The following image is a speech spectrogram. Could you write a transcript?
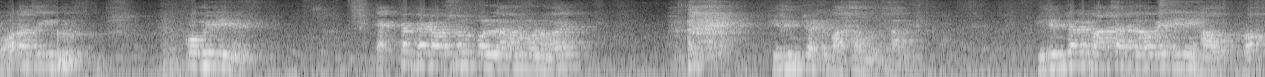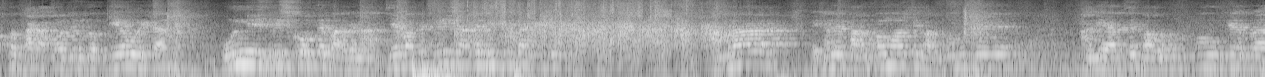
ঘর আছে কিন্তু কমিটি নেই। একটা ফেডারেশন করলে আমার মনে হয় ফিল্মটাকে বাঁচানো যাবে ফিল্মটাকে বাঁচাতে হবে এনি হাও রক্ত থাকা পর্যন্ত কেউ এটা উনিশ বিশ করতে পারবে না। যেভাবে ত্রিশ আছে বিশটাকে আমরা এখানে ফারুকম আছে ফারুকমকে আগে আছে ফারুকমকে আমরা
